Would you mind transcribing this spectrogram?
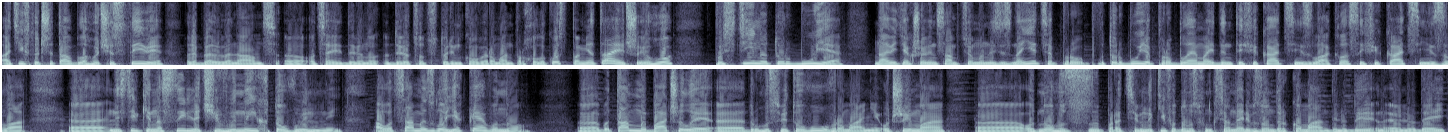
а ті, хто читав благочестиві Лебель Венанс, е, оцей 900-сторінковий роман про Холокост, пам'ятають, що його постійно турбує, навіть якщо він сам в цьому не зізнається, про турбує проблема ідентифікації зла, класифікації зла, е, не стільки насилля чи вини, хто винний, а от саме зло, яке воно. Е, там ми бачили е, Другу світову в романі очима е, одного з працівників, одного з функціонерів зондеркоманди, людей, людей,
